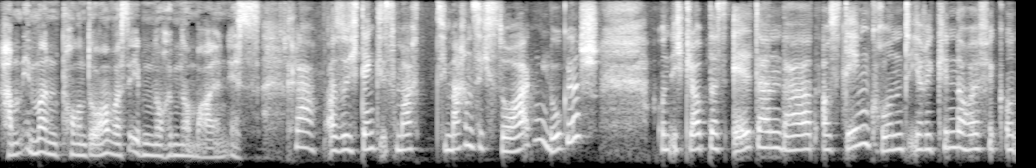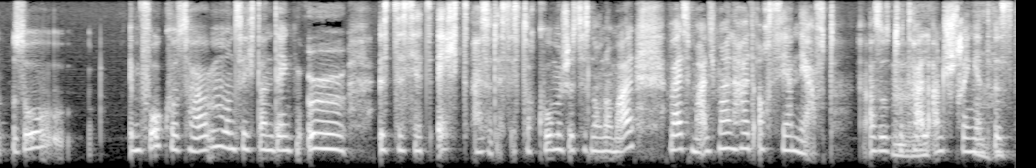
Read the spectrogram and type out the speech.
haben immer ein Pendant, was eben noch im Normalen ist. Klar, also ich denke, es macht, sie machen sich Sorgen, logisch. Und ich glaube, dass Eltern da aus dem Grund ihre Kinder häufig so im Fokus haben und sich dann denken, öh, ist das jetzt echt? Also das ist doch komisch, ist das noch normal? Weil es manchmal halt auch sehr nervt. Also total mhm. anstrengend mhm. ist,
